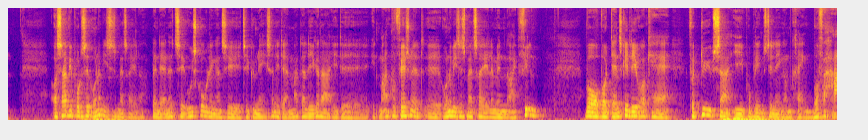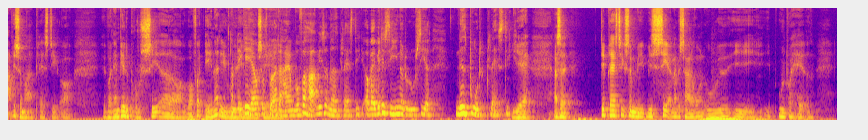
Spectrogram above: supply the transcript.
Og så har vi produceret undervisningsmaterialer, blandt andet til udskolinger til, til gymnasierne i Danmark. Der ligger der et, øh, et meget professionelt øh, undervisningsmateriale med en række film, hvor, hvor danske elever kan fordybe sig i problemstillingen omkring, hvorfor har vi så meget plastik, og øh, hvordan bliver det produceret, og hvorfor ender det ude Jamen, det kan jeg jo så spørge dig om. Hvorfor har vi så meget plastik? Og hvad vil det sige, når du nu siger nedbrudt plastik? Ja, altså det plastik, som vi, vi ser, når vi sejler rundt ude, i, i, ude på havet,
